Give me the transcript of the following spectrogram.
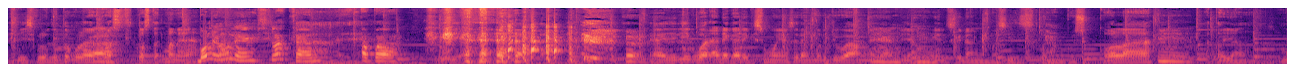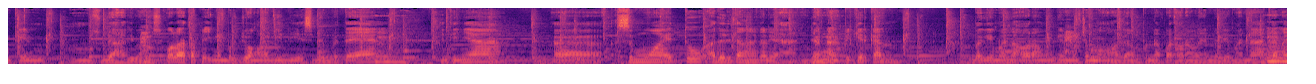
Jadi sebelum tutup boleh Ah. close, close statement ya. Boleh boleh, silakan. Ah, iya. Apa? Jadi, ya, jadi buat adik-adik semua yang sedang berjuang ya kan, yang mungkin sedang masih bangku sekolah Hmm. atau yang mungkin mm, sudah di bangku sekolah tapi ingin berjuang lagi di SBMPTN, Hmm. intinya eh, semua itu ada di tangan kalian. Jangan pikirkan bagaimana orang mungkin mencemooh dalam pendapat orang lain bagaimana, karena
